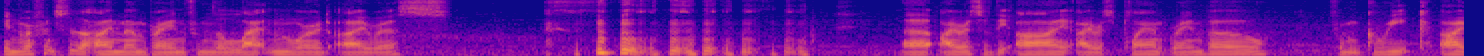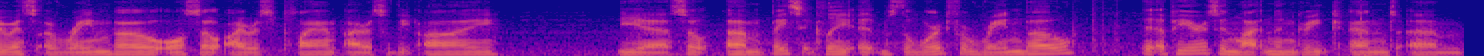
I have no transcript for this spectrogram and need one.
in reference to the eye membrane from the Latin word iris. uh, iris of the eye, iris plant, rainbow. From Greek, iris, a rainbow. Also, iris plant, iris of the eye. Yeah, so um, basically, it was the word for rainbow. It appears in Latin and Greek, and um,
